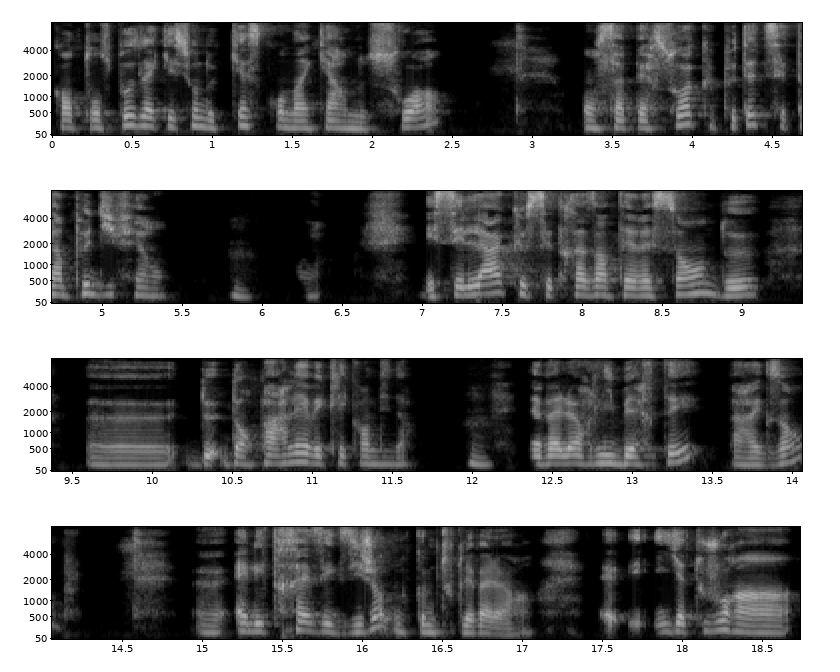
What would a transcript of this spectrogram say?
quand on se pose la question de qu'est-ce qu'on incarne soi, on s'aperçoit que peut-être c'est un peu différent. Mmh. Et c'est là que c'est très intéressant de euh, d'en parler avec les candidats. Mmh. La valeur liberté, par exemple, euh, elle est très exigeante, comme toutes les valeurs. Hein. Euh, il y a toujours un,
